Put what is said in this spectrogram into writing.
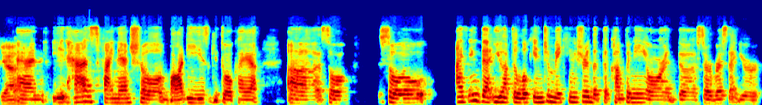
Ya and it has financial bodies gitu kayak uh, so so I think that you have to look into making sure that the company or the service that you're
